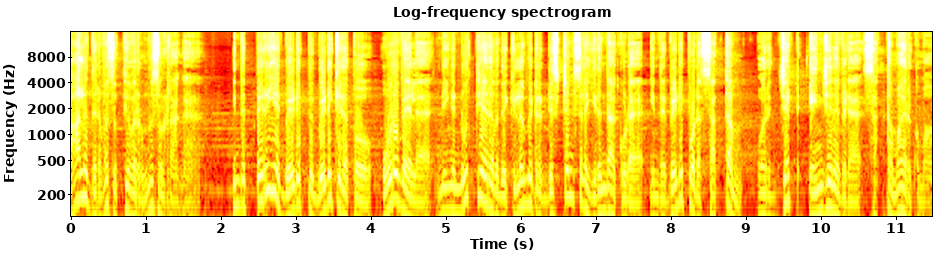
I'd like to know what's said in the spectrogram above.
நாலு தடவை சுத்தி வரும்னு சொல்றாங்க. இந்த பெரிய வெடிப்பு வெடிக்கிறப்போ ஒருவேளை நீங்க நூத்தி அறுபது கிலோமீட்டர் டிஸ்டன்ஸ்ல இருந்தா கூட இந்த வெடிப்போட சத்தம் ஒரு ஜெட் என்ஜினை விட சத்தமா இருக்குமா?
